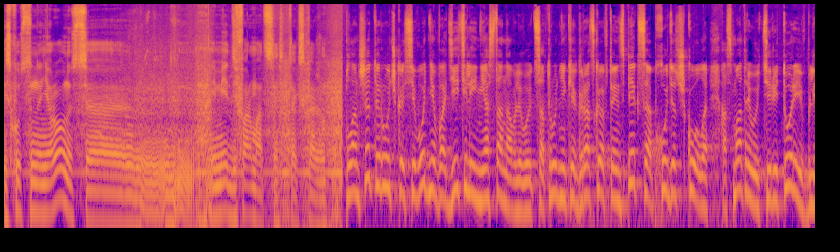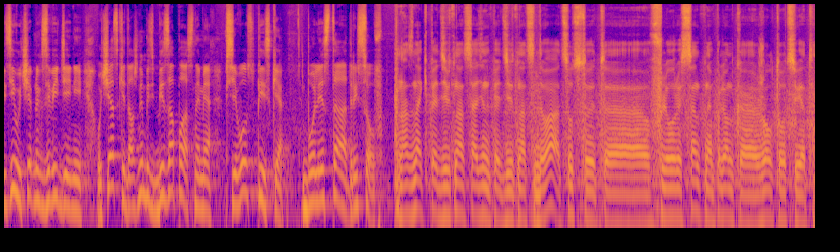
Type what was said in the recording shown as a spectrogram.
Искусственная неровность э, имеет деформации, так скажем. Планшет и ручка сегодня водителей не останавливают. Сотрудники городской автоинспекции обходят школы, осматривают территории вблизи учебных заведений. Участки должны быть безопасными. Всего в списке более 100 адресов. На знаке 5.19.1 и 5.19.2 отсутствует э, флуоресцентная пленка желтого цвета.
